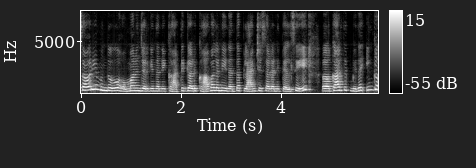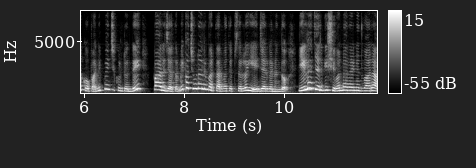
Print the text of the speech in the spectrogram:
శౌర్య ముందు అవమానం జరిగిందని కార్తిక్ గాడు కావాలని ఇదంతా ప్లాన్ చేశాడని తెలిసి కార్తిక్ మీద ఇంకా కోపాన్ని పెంచుకుంటుంది. పారిజాతం. ఇక చూడాలి మరి తర్వాత ఎపిసోడ్లో ఏం జరగనుందో. ఇలా జరిగి శివనారాయణ ద్వారా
